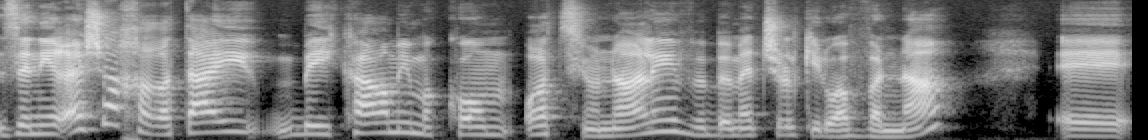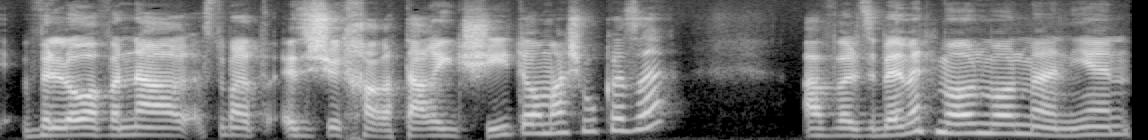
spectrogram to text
זה נראה שהחרטה היא בעיקר ממקום רציונלי ובאמת של כאילו הבנה, אה, ולא הבנה, זאת אומרת איזושהי חרטה רגשית או משהו כזה, אבל זה באמת מאוד מאוד מעניין.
